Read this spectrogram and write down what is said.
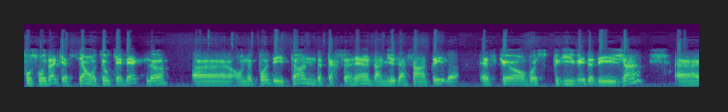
faut se poser la question. au Québec, là, euh, on n'a pas des tonnes de personnel dans le milieu de la santé. Là. Est-ce qu'on va se priver de des gens? Euh,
